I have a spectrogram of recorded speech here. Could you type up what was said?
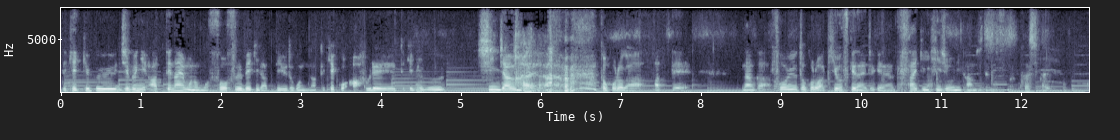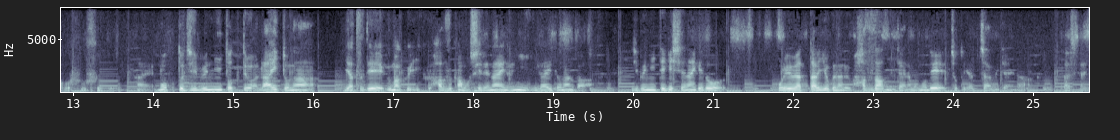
で結局自分に合ってないものもそうするべきだっていうところになって結構溢れて結局死んじゃうみたいな、は ところがあって、なんかそういうところは気をつけないといけないなと最近非常に感じてますね。確かに。はい、もっと自分にとってはライトなやつでうまくいくはずかもしれないのに意外となんか自分に適してないけどこれをやったら良くなるはずだみたいなものでちょっとやっちゃうみたいな確かに。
